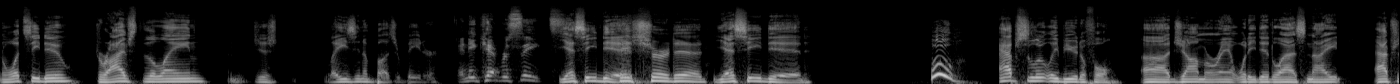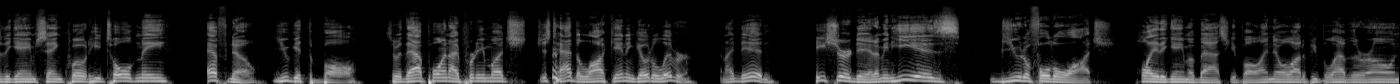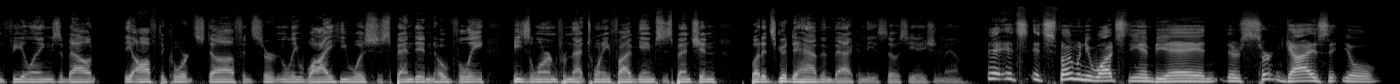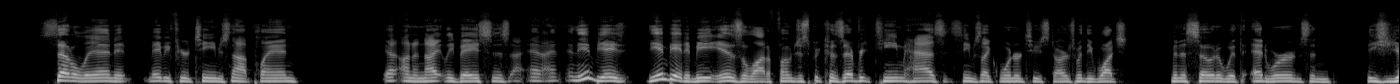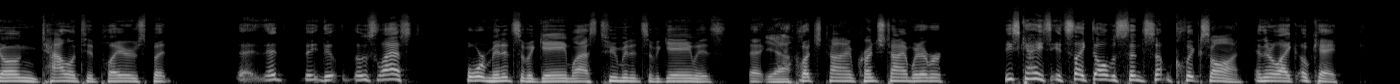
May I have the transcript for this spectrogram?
And what's he do? Drives to the lane and just lays in a buzzer beater. And he kept receipts. Yes, he did. He sure did. Yes, he did. Woo! Absolutely beautiful. Uh, Ja Morant, what he did last night after the game, saying, quote, he told me, F no, you get the ball. So at that point, I pretty much just had to lock in and go deliver. And I did. He sure did. I mean, he is beautiful to watch play the game of basketball. I know a lot of people have their own feelings about the off the court stuff and certainly why he was suspended. And hopefully he's learned from that 25 game suspension. But it's good to have him back in the association, man. It's it's fun when you watch the NBA and there's certain guys that you'll settle in. It maybe if your team's not playing on a nightly basis, and and the NBA the NBA to me is a lot of fun just because every team has it seems like one or two stars. Whether you watch Minnesota with Edwards and these young talented players, but that, they, they, those last four minutes of a game, last two minutes of a game, it's that yeah. clutch time, crunch time, whatever. These guys, it's like all of a sudden something clicks on, and they're like, okay,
